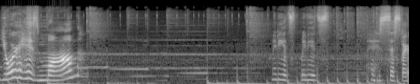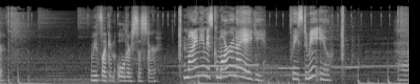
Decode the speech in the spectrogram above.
You're his mom? Maybe it's. Maybe it's his sister. Maybe it's like an older sister. My name is Komaru Naegi. Pleased to meet you. Uh,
